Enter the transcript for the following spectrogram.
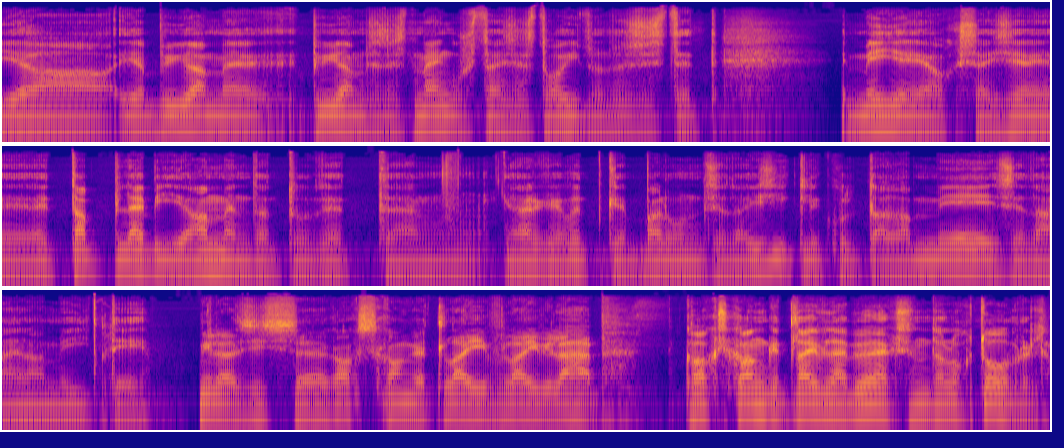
ja, ja püüame, püüame sellest mängust asjast hoiduda, sest et meie jaoks sai see etapp läbi ja ammendatud, et ähm, ärge võtke palun seda isiklikult, aga me seda enam ei tee. millal siis äh, kaks kanget live laivi läheb? kaks kanget live läheb üheksandal oktoobril,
